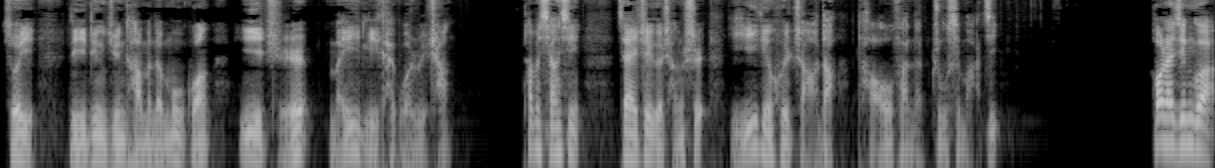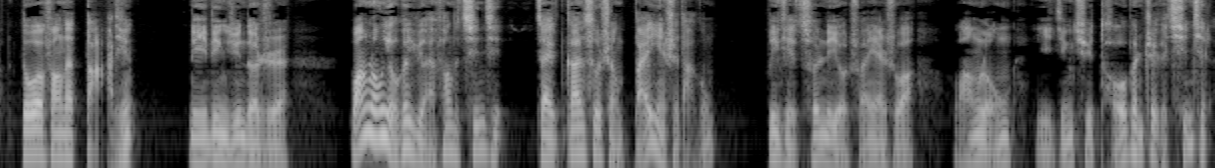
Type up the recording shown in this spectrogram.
所以李定军他们的目光一直没离开过瑞昌，他们相信在这个城市一定会找到逃犯的蛛丝马迹。后来经过多方的打听，李定军得知，王龙有个远方的亲戚在甘肃省白银市打工，并且村里有传言说王龙已经去投奔这个亲戚了。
